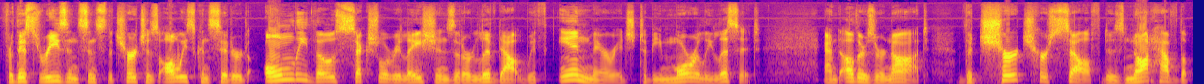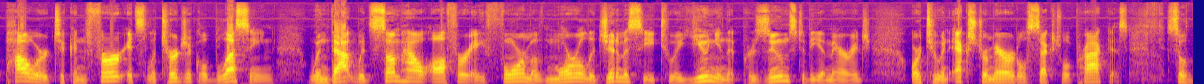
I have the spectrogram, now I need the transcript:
For this reason, since the church has always considered only those sexual relations that are lived out within marriage to be morally licit, and others are not, the church herself does not have the power to confer its liturgical blessing when that would somehow offer a form of moral legitimacy to a union that presumes to be a marriage or to an extramarital sexual practice. So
